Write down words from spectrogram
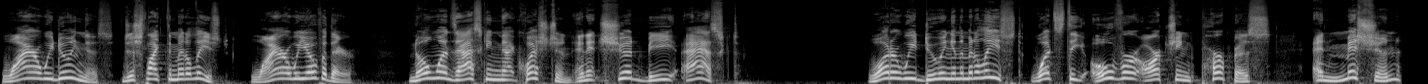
why are we doing this? Just like the Middle East. Why are we over there? No one's asking that question, and it should be asked. What are we doing in the Middle East? What's the overarching purpose and mission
